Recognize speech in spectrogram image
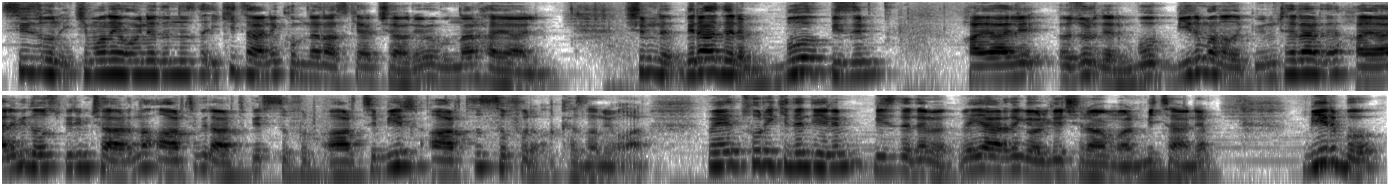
Siz bunu 2 manaya oynadığınızda 2 tane kumdan asker çağırıyor ve bunlar hayali. Şimdi biraderim bu bizim hayali özür dilerim bu 1 manalık ünitelerde hayali bir dost birim çağrına artı 1 artı 1 0 artı 1 artı 0 kazanıyorlar. Ve tur 2'de diyelim bizde değil mi? Ve yerde gölge çırağım var bir tane. Bir bu.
